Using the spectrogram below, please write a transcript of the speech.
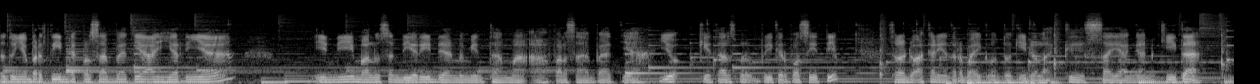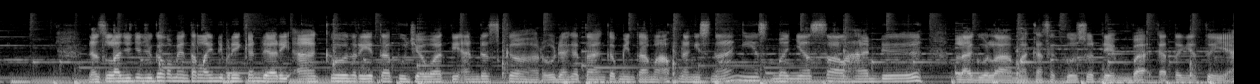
tentunya bertindak persahabat ya. Akhirnya ini malu sendiri dan meminta maaf persahabat ya. Yuk kita harus berpikir positif. Selalu doakan yang terbaik untuk idola kesayangan kita dan selanjutnya juga komentar lain diberikan dari akun Rita Pujawati underscore. Udah ketangkep minta maaf nangis-nangis Menyesal. Hadeh Lagu lama kaset kusut deh mbak katanya tuh ya.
